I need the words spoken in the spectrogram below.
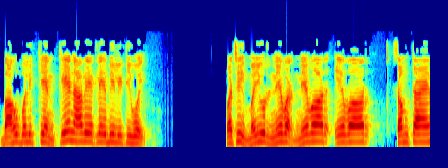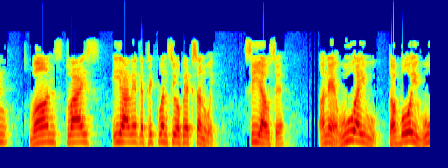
બાહુબલી કેન. કેન આવે એટલે એબિલિટી હોય. પછી Mayur never never ever sometime once twice E આવે એટલે ફ્રીક્વન્સી ઓફ એક્શન હોય. સી આવશે. અને હુ આવ્યું? ધ બોય હુ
